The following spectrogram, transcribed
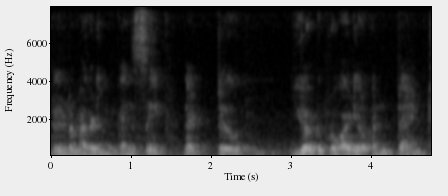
digital marketing you can say that uh, you have to provide your content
